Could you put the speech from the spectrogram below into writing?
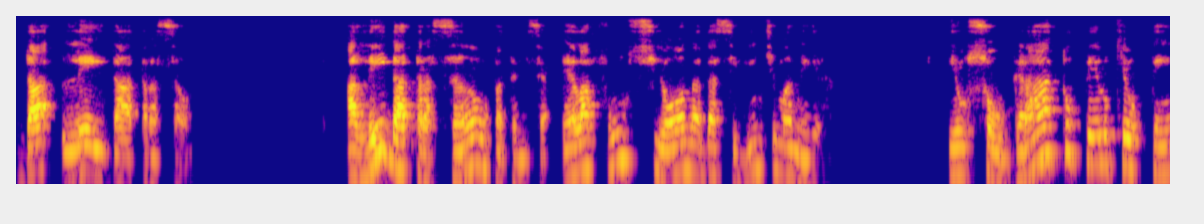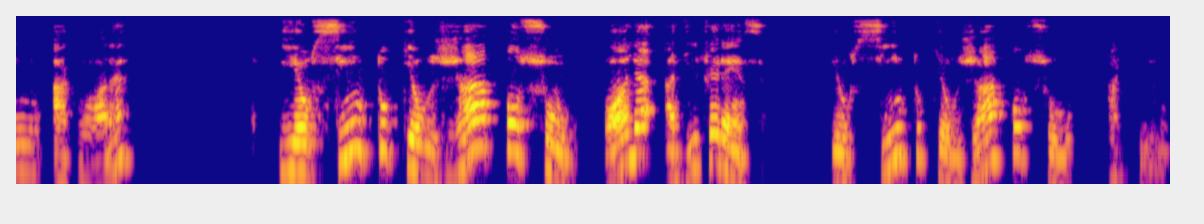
da lei da atração. A lei da atração, Patrícia, ela funciona da seguinte maneira: eu sou grato pelo que eu tenho agora e eu sinto que eu já possuo. Olha a diferença. Eu sinto que eu já possuo aquilo.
